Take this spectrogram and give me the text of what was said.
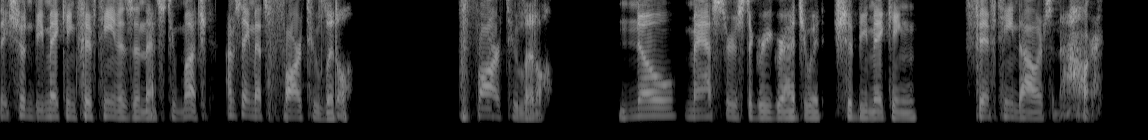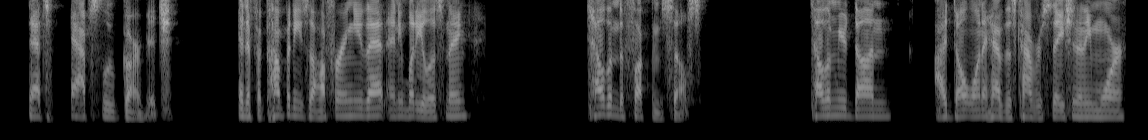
they shouldn't be making 15 as in that's too much. I'm saying that's far too little. Far too little. No master's degree graduate should be making $15 an hour. That's absolute garbage. And if a company's offering you that, anybody listening, tell them to fuck themselves. Tell them you're done. I don't want to have this conversation anymore.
